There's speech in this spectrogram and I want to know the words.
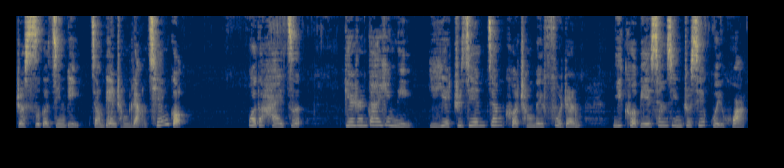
这四个金币将变成两千个。我的孩子，别人答应你一夜之间将可成为富人，你可别相信这些鬼话。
